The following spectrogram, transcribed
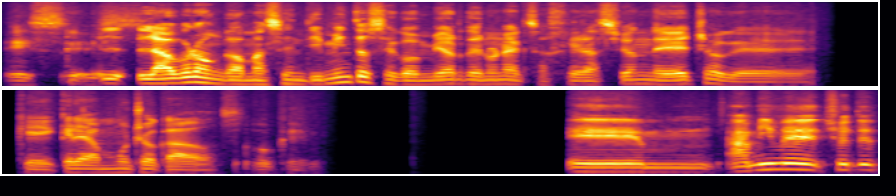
Es- La bronca más sentimiento se convierte en una exageración de hecho que, que crea mucho caos. ok. Em, a mí me, yo, te,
